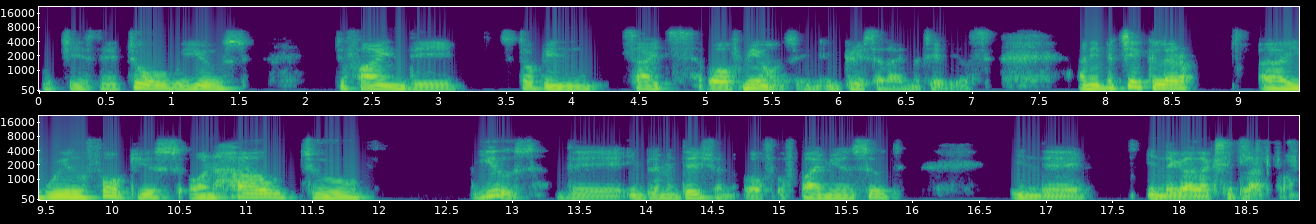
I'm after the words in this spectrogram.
which is the tool we use to find the stopping sites of muons in, in crystalline materials. And in particular, I will focus on how to use the implementation of, of Suite in the in the Galaxy platform.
